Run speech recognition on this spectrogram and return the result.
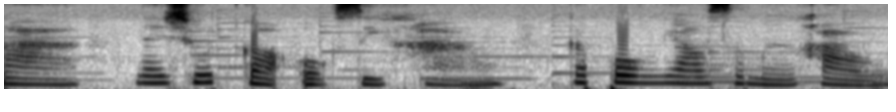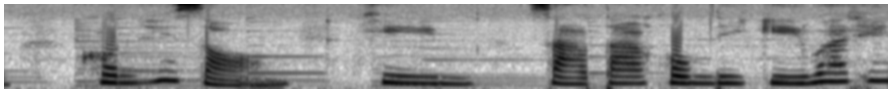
ตา ในชุดเกาะอกสีขาว กระโปรงยาวเสมอเข่า คนที่สองครีม สาวตาคมดีกีว่าที่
